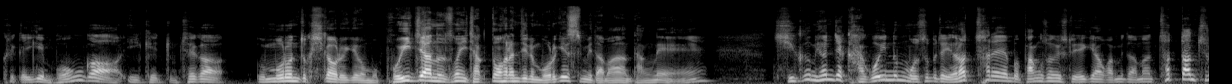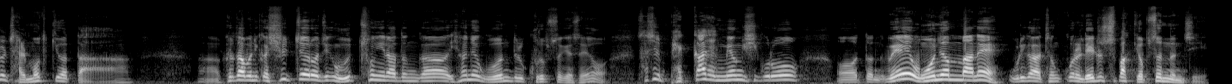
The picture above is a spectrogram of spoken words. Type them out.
그러니까 이게 뭔가 이렇게 좀 제가 음모론적 시각으로 얘기하면 뭐 보이지 않는 손이 작동하는지는 모르겠습니다만 당내에 지금 현재 가고 있는 모습을 제가 여러 차례 뭐 방송에서도 얘기하고 합니다만 첫 단추를 잘못 끼웠다. 아, 그러다 보니까 실제로 지금 의총이라든가 현역 의원들 그룹 속에서요. 사실 백가쟁명식으로 어, 어떤 왜 5년 만에 우리가 정권을 내줄 수밖에 없었는지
